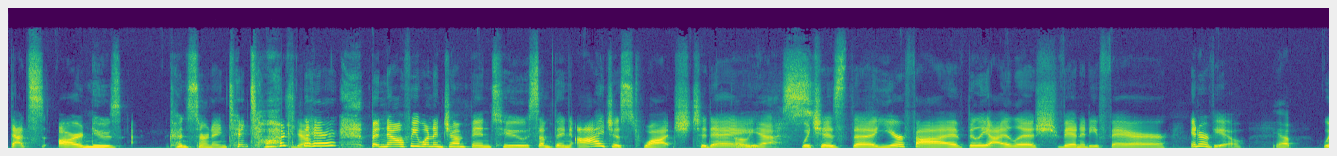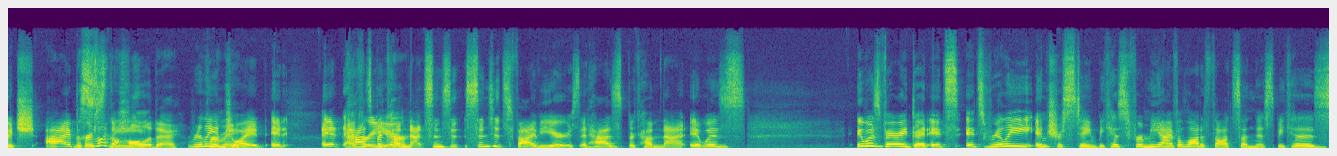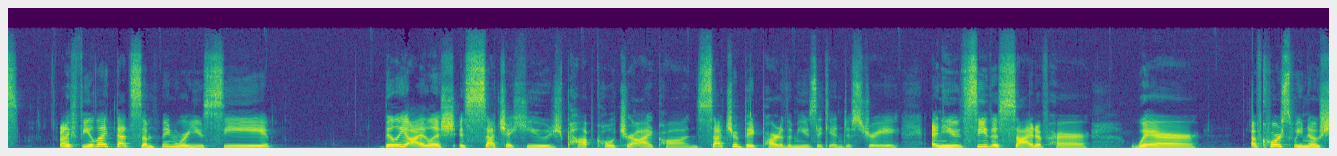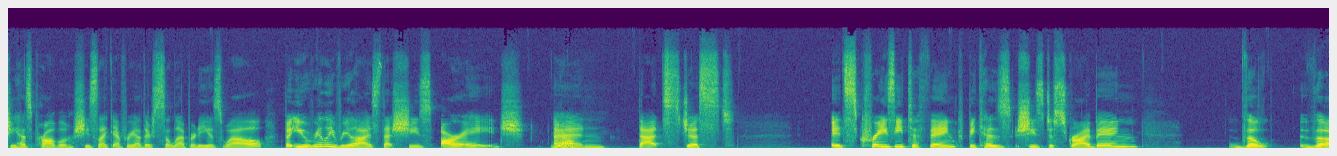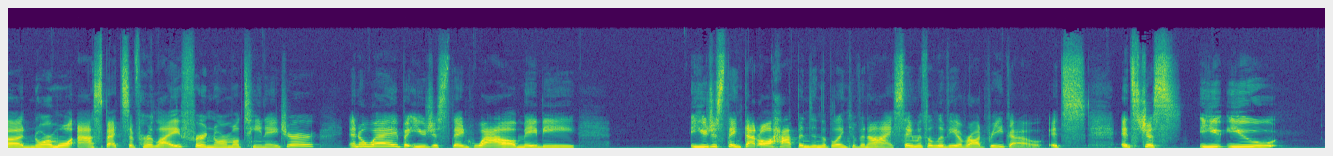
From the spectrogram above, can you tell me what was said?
that's our news concerning TikTok Yep. there. But now if we want to jump into something I just watched today. Oh yes. Which is the year five Billie Eilish Vanity Fair interview, Yep. which I This is personally like a holiday. really for me. enjoyed. It it Every has become year. that since it, since it's 5 years. It has become that. It was it was very good. It's it's really interesting because for me I have a lot of thoughts on this because I feel like that's something where you see Billie Eilish is such a huge pop culture icon, such a big part of the music industry, and you see this side of her where of course we know she has problems. She's like every other celebrity as well, but you really realize that she's our age. Yeah. And that's just it's crazy to think because she's describing the the normal aspects of her life for a normal teenager in a way, but you just think, wow, maybe you just think that all happened in the blink of an eye. Same with Olivia Rodrigo. It's it's just you you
